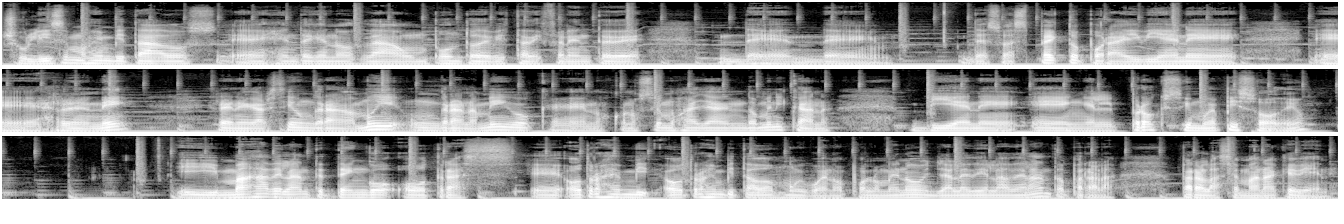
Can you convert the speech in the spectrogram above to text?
chulísimos invitados, eh, gente que nos da un punto de vista diferente de, su aspecto. Por ahí viene eh, René, René García, un gran, un gran amigo que nos conocimos allá en Dominicana. Viene en el próximo episodio. Y más adelante tengo otras, eh, otros, otros invitados muy buenos. Por lo menos ya le di el adelanto para la, para la semana que viene.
